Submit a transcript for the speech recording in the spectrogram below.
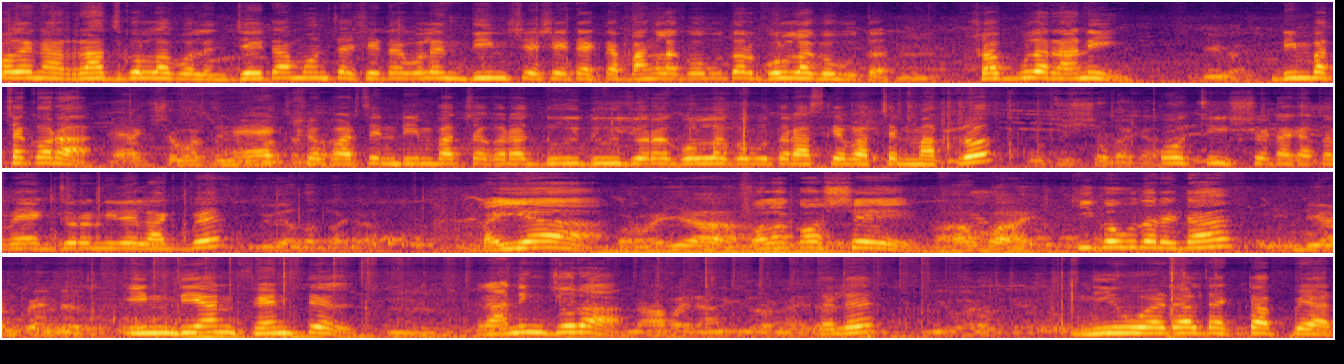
বলেন আর রাজগোল্লা বলেন যেটা মন চায় সেটা বলেন দিন শেষে এটা একটা বাংলা কবুতর গোল্লা কবুতর। সবগুলা রানিং? ডিম বাচ্চা করা? একশো পার্সেন্ট ডিম বাচ্চা করা। দুই দুই জোড়া গোল্লা কবুতর আজকে পাচ্ছেন মাত্র পঁচিশশো টাকা। পঁচিশশো টাকা। তবে এক জোড়া নিলে লাগবে? দুই হাজার টাকা। ভাইয়া ভাইয়া। গলা কষে। হ্যাঁ ভাই। কি কবুতর এটা? ইন্ডিয়ান প্যান্ডেল। Indian fantail. রানিং জোড়া? না ভাই রানিং জোড়া নাই। তাহলে? নিউ অ্যাডাল্ট একটা পেয়ার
